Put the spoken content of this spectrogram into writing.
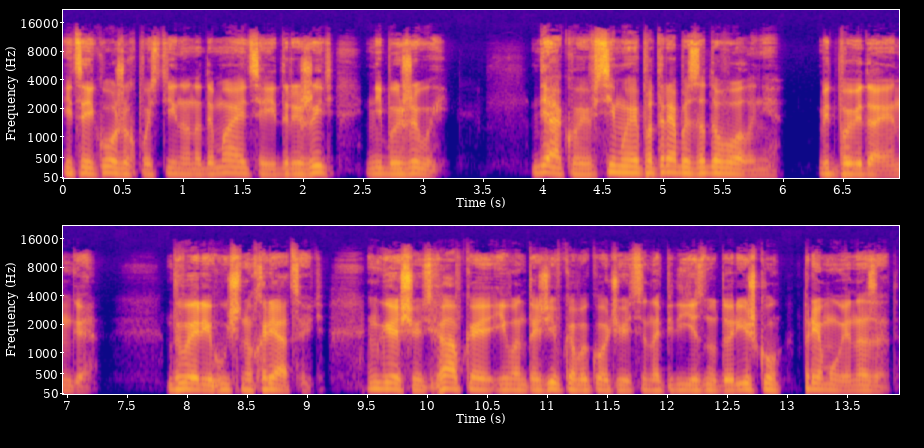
і цей кожух постійно надимається і дрижить, ніби живий. Дякую, всі мої потреби задоволені, відповідає НГ. Двері гучно хряцають. НГ щось гавкає, і вантажівка викочується на під'їзну доріжку, прямує назад.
